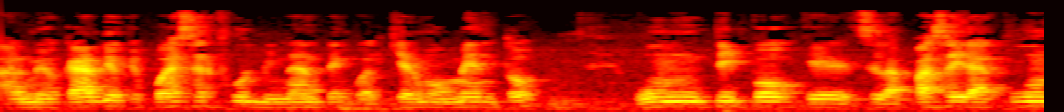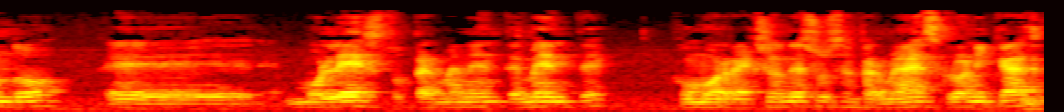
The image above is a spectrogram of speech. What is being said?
al miocardio que puede ser fulminante en cualquier momento, un tipo que se la pasa iracundo, eh, molesto permanentemente como reacción de sus enfermedades crónicas.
